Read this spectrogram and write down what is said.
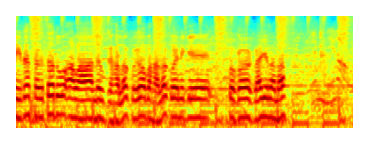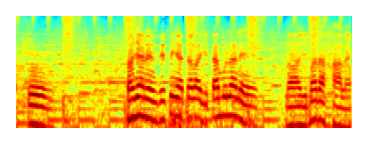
นี้ถ้าสังเกตดูอาวาลูกหาลักก็ว่าหาลักก็นี่ก็ก็ก็กลายแล้วนะอืมตอนนี้เนี่ยที่เนี่ยตลอดยี่ตามุลเนี่ยเนะยี่บ้านหาเลย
